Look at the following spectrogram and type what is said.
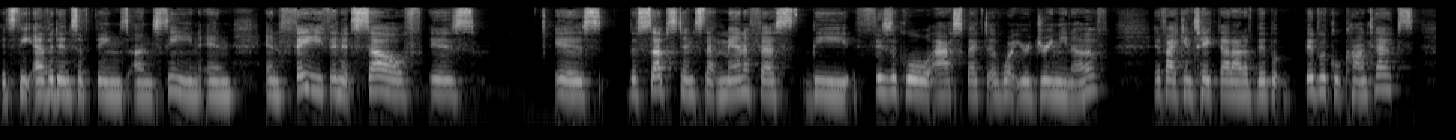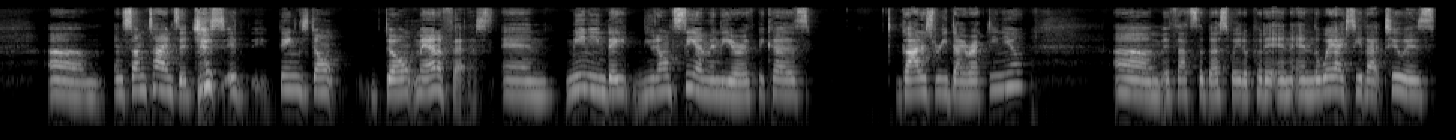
it's the evidence of things unseen and and faith in itself is is the substance that manifests the physical aspect of what you're dreaming of, if I can take that out of bib- biblical context. Um, and sometimes it just it things don't don't manifest, and meaning they you don't see them in the earth because God is redirecting you. Um, if that's the best way to put it, and and the way I see that too is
